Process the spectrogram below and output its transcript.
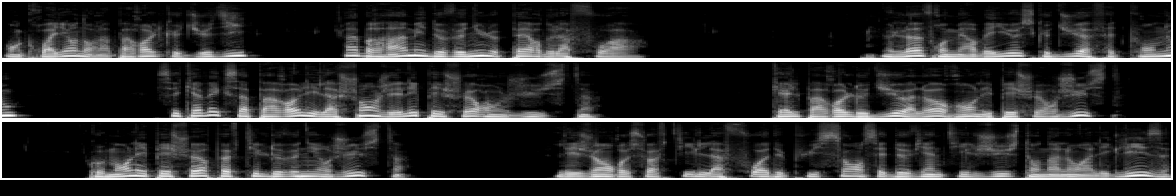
En croyant dans la parole que Dieu dit, Abraham est devenu le père de la foi. L'œuvre merveilleuse que Dieu a faite pour nous, c'est qu'avec sa parole il a changé les pécheurs en justes. Quelle parole de Dieu alors rend les pécheurs justes? Comment les pécheurs peuvent-ils devenir justes? Les gens reçoivent-ils la foi de puissance et deviennent-ils justes en allant à l'Église,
